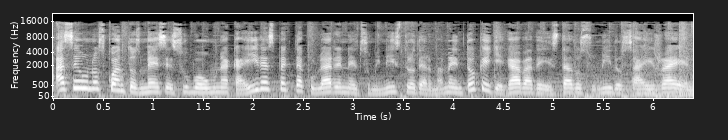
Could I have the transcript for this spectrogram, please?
Hace unos cuantos meses hubo una caída espectacular en el suministro de armamento que llegaba de Estados Unidos a Israel.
